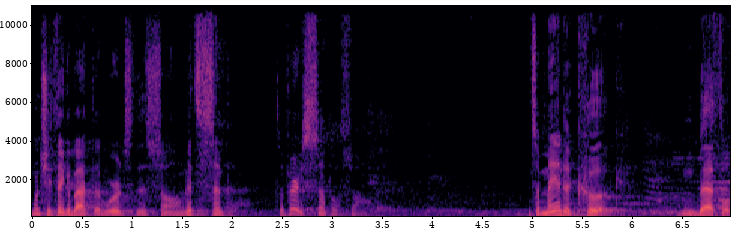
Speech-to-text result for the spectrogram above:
What you think about the words of this song? It's simple. It's a very simple song. It's Amanda Cook in Bethel.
